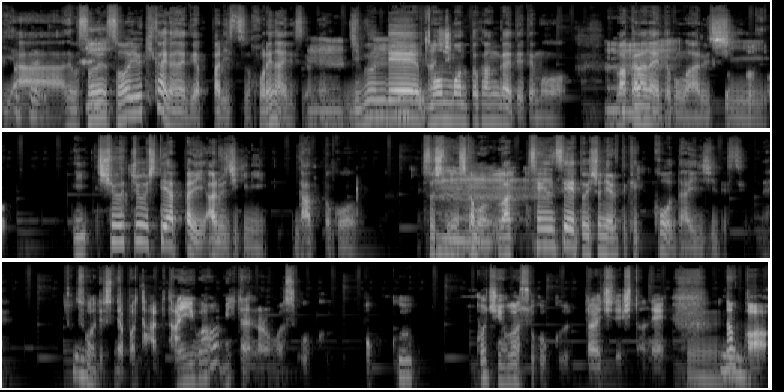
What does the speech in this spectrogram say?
いやー、でもそれ、そういう機会がないとやっぱり掘れないですよね。うん。自分で悶々と考えてても、わからないとこもあるし集中してやっぱりある時期にガッとこう、そしてしかも先生と一緒にやるって結構大事ですよね。そうですね。やっぱ対対話みたいなのがすごく、僕個人はすごく大事でしたね。うんなんか、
